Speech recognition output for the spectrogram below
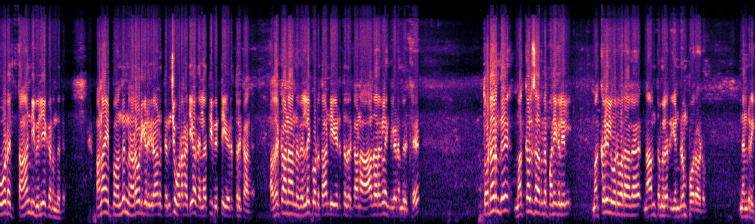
கோடை தாண்டி வெளியே கிடந்தது. ஆனால் இப்போ வந்து நடவடிக்கை எடுக்கிறான்னு தெரிஞ்சு உடனடியாக அது எல்லாத்தையும் வெட்டி எடுத்திருக்காங்க. அதற்கான அந்த வெள்ளை தாண்டி எடுத்ததற்கான ஆதாரங்கள் எங்களிடம் இருக்கு. தொடர்ந்து மக்கள் சார்ந்த பணிகளில் மக்களில் ஒருவராக நாம் தமிழர் என்றும் போராடும். நன்றி.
